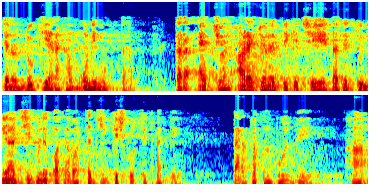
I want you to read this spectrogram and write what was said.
যেন লুকিয়ে রাখা মণিমুক্তা। তারা একজন আরেকজনের দিকে চেয়ে তাদের দুনিয়ার জীবনে কথাবার্তা জিজ্ঞেস করতে থাকবে। তারা তখন বলবে হ্যাঁ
